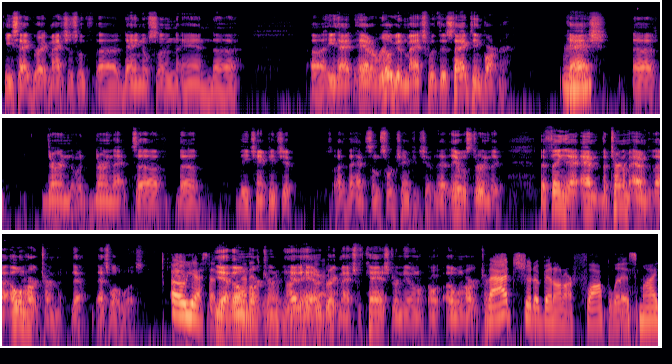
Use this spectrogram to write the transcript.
He's had great matches with uh, Danielson and uh, Uh, he had had a real good match with his tag team partner, Mhm. Cash, uh, during during that uh, the the championship. Uh, they had some sort of championship. It was during the the thing that and the tournament, and the Owen Hart tournament. Yeah, that's what it was. Oh yes, that's yeah, right. the Owen Hart tournament. He had, had Yeah, a great yeah. match with Cash during the Owen, Owen Hart tournament. That should have been on our flop list. My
